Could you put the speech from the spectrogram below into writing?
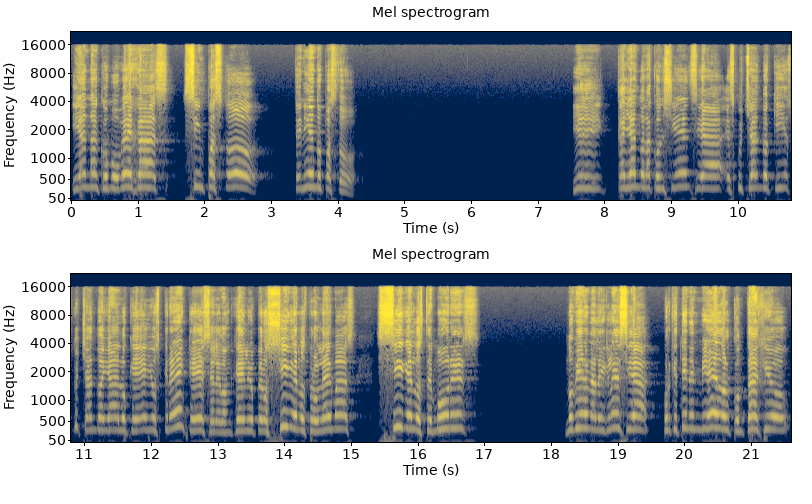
Y andan como ovejas sin pastor, teniendo pastor. Y callando la conciencia, escuchando aquí, escuchando allá lo que ellos creen que es el Evangelio, pero siguen los problemas, siguen los temores. No vienen a la iglesia porque tienen miedo al contagio.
